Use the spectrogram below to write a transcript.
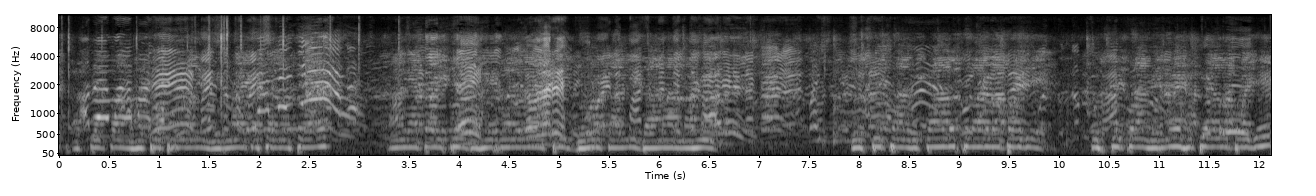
अत्यंत महत्त्वाच्या आणि आता इथे घोड काढली जाणार नाही. कुस्तीचा निकालच लागला पाहिजे. कुस्तीचा निर्णय हाती आला पाहिजे.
